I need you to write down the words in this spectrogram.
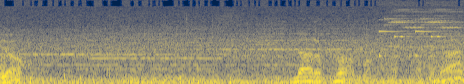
Yo. Not a problem. Huh?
